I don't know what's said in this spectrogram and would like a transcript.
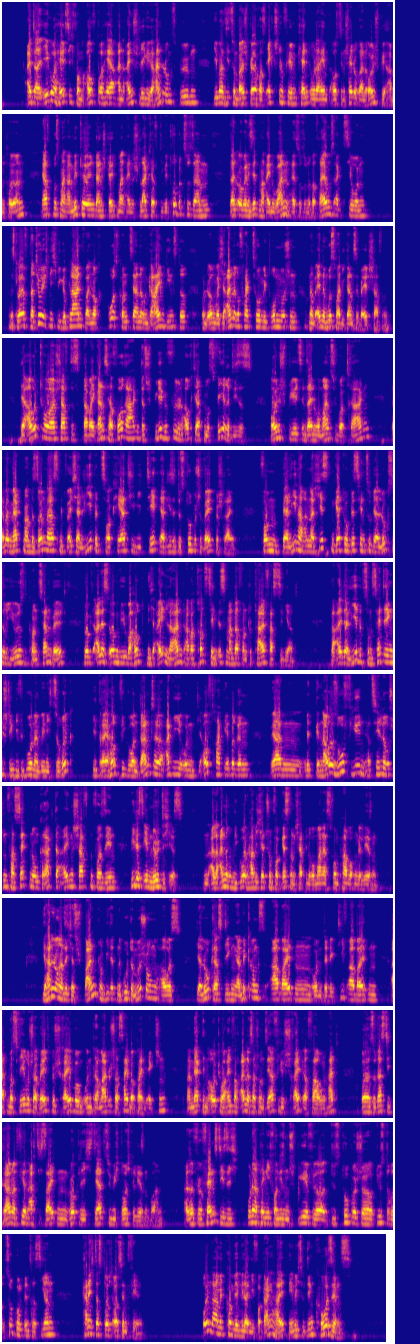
Alter Ego hält sich vom Aufbau her an einschlägige Handlungsbögen, wie man sie zum Beispiel auch aus Actionfilmen kennt oder eben aus den Shadowrun Rollenspielabenteuern. Erst muss man ermitteln, dann stellt man eine schlagkräftige Truppe zusammen, dann organisiert man ein One, also so eine Befreiungsaktion. Es läuft natürlich nicht wie geplant, weil noch Großkonzerne und Geheimdienste und irgendwelche andere Fraktionen mit rummischen und am Ende muss man die ganze Welt schaffen. Der Autor schafft es dabei ganz hervorragend, das Spielgefühl und auch die Atmosphäre dieses Rollenspiels in seinen Roman zu übertragen. Dabei merkt man besonders, mit welcher Liebe zur Kreativität er diese dystopische Welt beschreibt. Vom Berliner Anarchistenghetto bis hin zu der luxuriösen Konzernwelt wirkt alles irgendwie überhaupt nicht einladend, aber trotzdem ist man davon total fasziniert. Bei all der Liebe zum Setting stehen die Figuren ein wenig zurück. Die drei Hauptfiguren Dante, Agi und die Auftraggeberin werden mit genau so vielen erzählerischen Facetten und Charaktereigenschaften versehen, wie das eben nötig ist. Und alle anderen Figuren habe ich jetzt schon vergessen und ich habe den Roman erst vor ein paar Wochen gelesen. Die Handlung an sich ist spannend und bietet eine gute Mischung aus dialoglastigen Ermittlungsarbeiten und Detektivarbeiten, atmosphärischer Weltbeschreibung und dramatischer Cyberpunk-Action. Man merkt dem Autor einfach an, dass er schon sehr viel Schreiberfahrung hat, äh, sodass die 384 Seiten wirklich sehr zügig durchgelesen waren. Also für Fans, die sich unabhängig von diesem Spiel für dystopische, düstere Zukunft interessieren, kann ich das durchaus empfehlen. Und damit kommen wir wieder in die Vergangenheit, nämlich zu den Cosims.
